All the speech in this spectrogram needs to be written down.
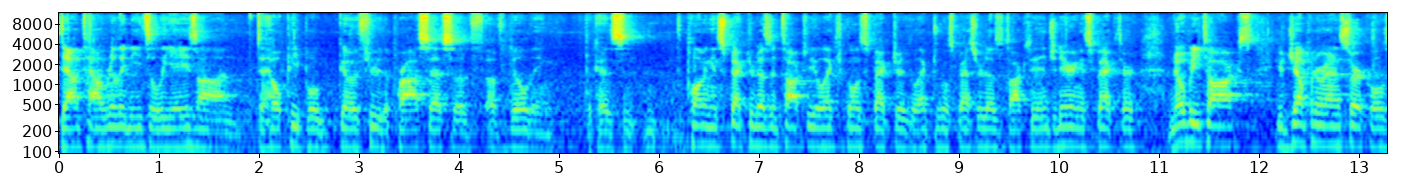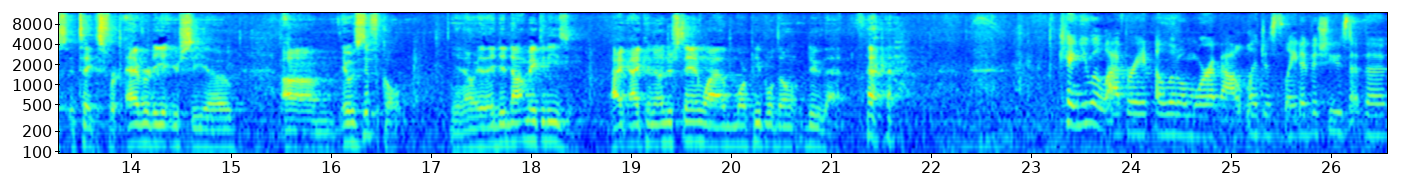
Downtown really needs a liaison to help people go through the process of, of building because the plumbing inspector doesn't talk to the electrical inspector, the electrical inspector doesn't talk to the engineering inspector. Nobody talks. You're jumping around in circles. It takes forever to get your CO. um, it was difficult. You know, they did not make it easy. I, I can understand why more people don't do that. Can you elaborate a little more about legislative issues that the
